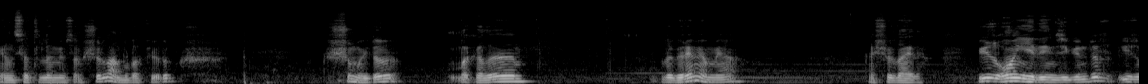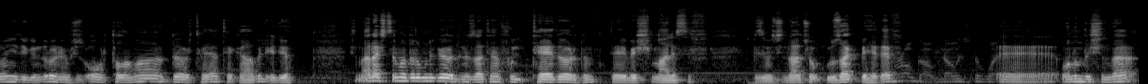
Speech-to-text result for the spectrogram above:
Yanlış hatırlamıyorsam. Şuradan mı bakıyorduk? Şu muydu? Bakalım. Bu da göremiyorum ya. Ha şuradaydı. 117. gündür, 117 gündür oynamışız. Ortalama 4 aya tekabül ediyor. Şimdi araştırma durumunu gördünüz. Zaten full T4'üm. D5 maalesef bizim için daha çok uzak bir hedef. Ee, onun dışında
